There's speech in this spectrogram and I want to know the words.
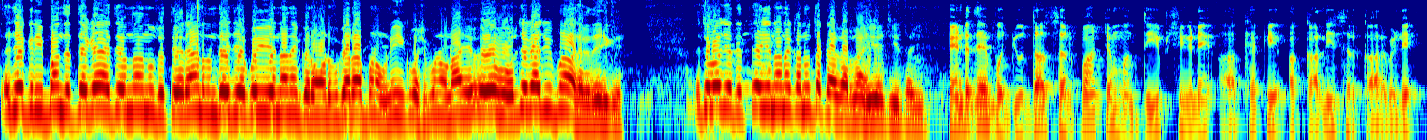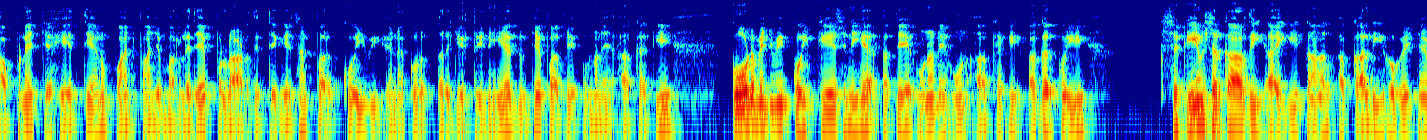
ਤੇ ਜੇ ਗਰੀਬਾਂ ਨੂੰ ਦਿੱਤੇ ਗਏ ਤੇ ਉਹਨਾਂ ਨੂੰ ਦਿੱਤੇ ਰਹਿਣ ਦਿੰਦੇ, ਜੇ ਕੋਈ ਇਹਨਾਂ ਨੇ ਗਰਾਊਂਡ ਵਗੈਰਾ ਬਣਾਉਣੀ ਕੁਝ ਬਣਾਉਣਾ, ਇਹ ਹੋਰ ਜਗ੍ਹਾ 'ਚ ਵੀ ਬਣਾ ਸਕਦੇ ਸੀਗੇ। ਤੇ ਚਲੋ, ਜੇ ਦਿੱਤੇ ਸੀ, ਇਹਨਾਂ ਨੇ ਕਾਹਨੂੰ ਧੱਕਾ ਕਰਨਾ ਸੀ ਇਹ ਚੀਜ਼ ਦਾ ਜੀ? ਪਿੰਡ ਦੇ ਮੌਜੂਦਾ ਸਰਪੰਚ ਮਨਦੀਪ ਸਿੰਘ ਨੇ ਆਖਿਆ ਕਿ ਅਕਾਲੀ ਸਰਕਾਰ ਵੇਲੇ ਆਪਣੇ ਚਹੇਤਿਆਂ ਨੂੰ ਪੰਜ ਪੰਜ ਮਰਲੇ ਦੇ ਪਲਾਟ ਦਿੱਤੇ ਗਏ ਸਨ, ਪਰ ਕੋਈ ਵੀ ਇਹਨਾਂ ਕੋਲ ਰਜਿਸਟਰੀ ਨਹੀਂ ਹੈ। ਦੂਜੇ ਪਾਸੇ ਉਹਨਾਂ ਨੇ ਆਖਿਆ ਕਿ ਕੋਰਟ ਵਿੱਚ ਵੀ ਕੋਈ ਕੇਸ ਨਹੀਂ ਹੈ ਅਤੇ ਉਹਨਾਂ ਨੇ ਹੁਣ ਆਖਿਆ ਕਿ ਅਗਰ ਕੋਈ ਸਕੀਮ ਸਰਕਾਰ ਦੀ ਆਏਗੀ ਤਾਂ ਅਕਾਲੀ ਹੋਵੇ ਚਾਹੇ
